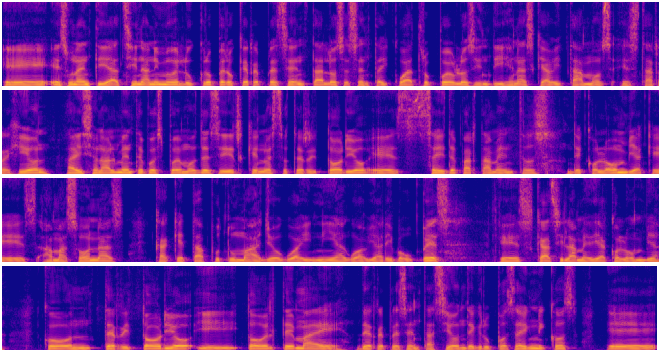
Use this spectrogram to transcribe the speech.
Eh, es una entidad sin ánimo de lucro, pero que representa los 64 pueblos indígenas que habitamos esta región. Adicionalmente, pues podemos decir que nuestro territorio es seis departamentos de Colombia, que es Amazonas, Caquetá, Putumayo, Guainía, Guaviare y Baupés. Es casi la media Colombia con territorio y todo el tema de, representación de grupos étnicos. Eh,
